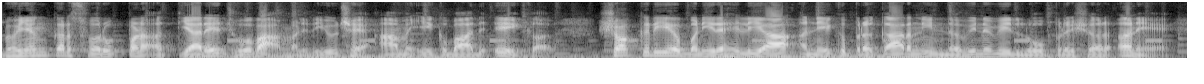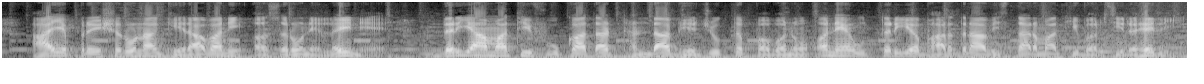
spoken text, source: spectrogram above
ભયંકર સ્વરૂપ પણ અત્યારે જોવા મળી રહ્યું છે. આમ એક બાદ એક સક્રિય બની રહેલી આ અનેક પ્રકારની નવી નવી લો પ્રેશર અને હાઈ પ્રેશરોના ઘેરાવાની અસરોને લઈને દરિયામાંથી ફૂંકાતા ઠંડા ભેજયુક્ત પવનો અને ઉત્તરીય ભારતના વિસ્તારમાંથી વરસી રહેલી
